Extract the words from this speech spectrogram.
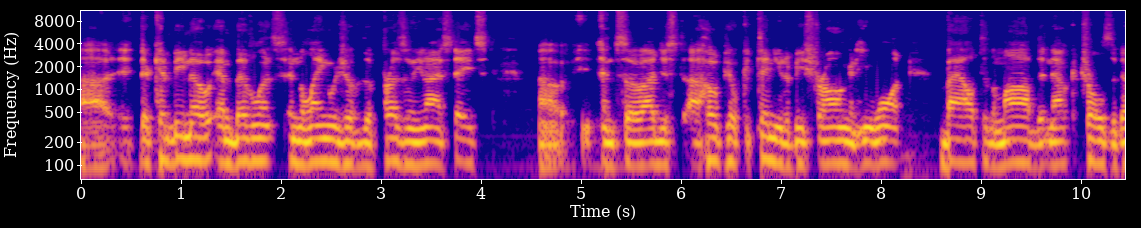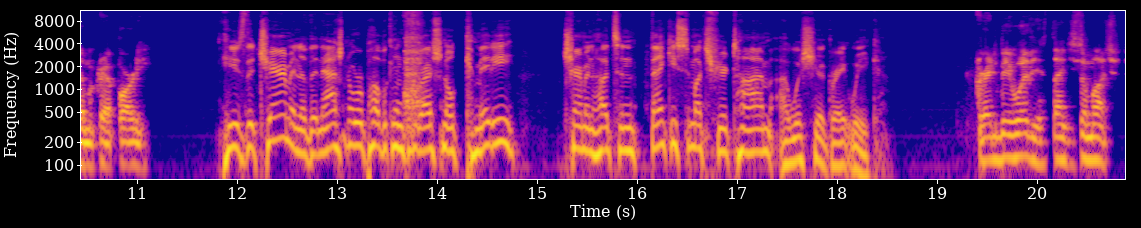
Uh, it, there can be no ambivalence in the language of the president of the United States, uh, and so I just I hope he'll continue to be strong and he won't bow to the mob that now controls the Democrat Party. He's the chairman of the National Republican Congressional Committee. Chairman Hudson, thank you so much for your time. I wish you a great week. Great to be with you. Thank you so much.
